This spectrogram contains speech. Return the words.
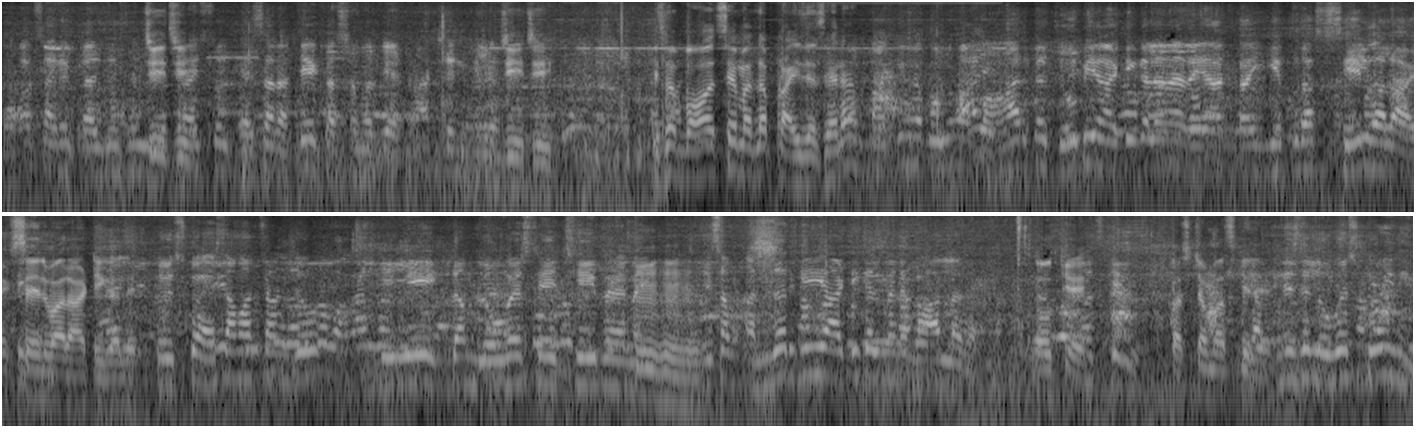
बहुत सारे प्राइजेस हैं जी, जी। ऐसा रहते ऐसा रखे कस्टमर के अट्रैक्शन के लिए जी जी इसमें बहुत से मतलब प्राइजेस है ना। बाकी मैं बोलूँगा बाहर का जो भी आर्टिकल है ना रेयान भाई ये पूरा सेल वाला आर्टिकल सेल वाला आर्टिकल है। तो इसको ऐसा मत समझो कि ये एकदम लोवेस्ट है चीप है हम्म, हम्म, नहीं ये सब अंदर के ही आर्टिकल मैंने बाहर लगाया ओके के। कस्टमर्स के लिए। अपने से लोवेस्ट कोई नहीं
